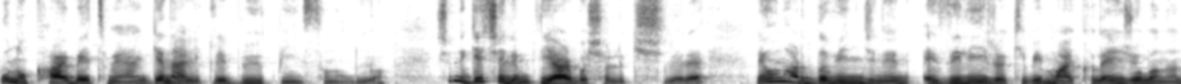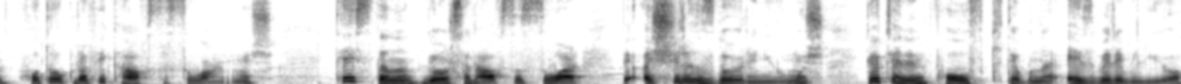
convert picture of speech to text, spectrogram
bunu kaybetmeyen genellikle büyük bir insan oluyor. Şimdi geçelim diğer başarılı kişilere. Leonardo da Vinci'nin ezeli rakibi Michelangelo'nun fotoğrafik hafızası varmış. Tesla'nın görsel hafızası var ve aşırı hızlı öğreniyormuş. Goethe'nin Faust kitabını ezbere biliyor.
